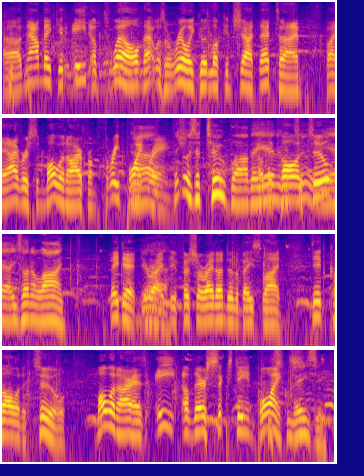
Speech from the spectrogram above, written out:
Uh, now make it 8 of 12. That was a really good looking shot that time by Iverson Molinar from three point Uh, range. I think it was a two, Bob. Oh, they gave him call a it two? Yeah, he's on the line. They did. You're Yeah. right. The official right under the baseline did call it a two. Molinar has eight of their 16 points. amazing.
